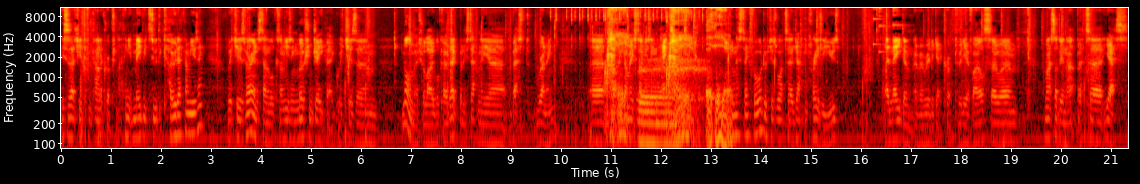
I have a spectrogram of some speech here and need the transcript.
this is actually a different kind of corruption. I think it may be to do with the codec I'm using, which is very understandable because I'm using Motion JPEG, which is um, not the most reliable codec, but it's definitely uh, the best running. Uh, so I think I may start using Xvid in this day forward, which is what uh, Jack and Fraser use, and they don't ever really get corrupt video files. So um, I might start doing that. But uh, yes,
